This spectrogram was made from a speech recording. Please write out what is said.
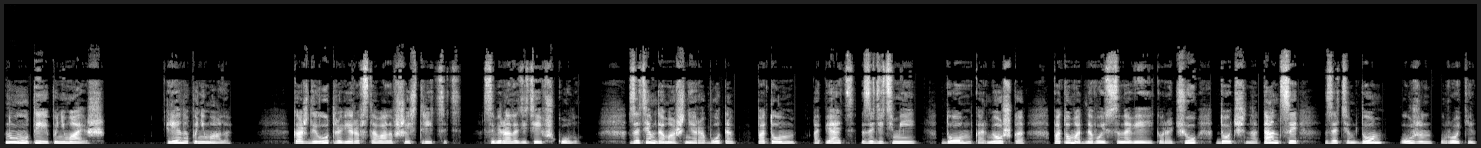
Ну, ты понимаешь». Лена понимала. Каждое утро Вера вставала в 6.30, собирала детей в школу. Затем домашняя работа, потом опять за детьми, дом, кормежка, потом одного из сыновей к врачу, дочь на танцы, затем дом, ужин, уроки.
